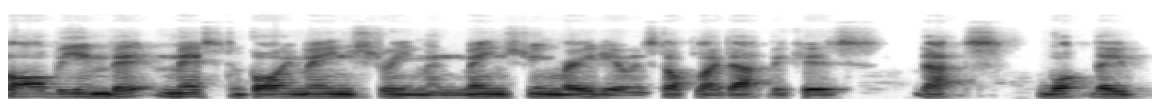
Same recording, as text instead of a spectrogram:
are being bit missed by mainstream and mainstream radio and stuff like that because that's what they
